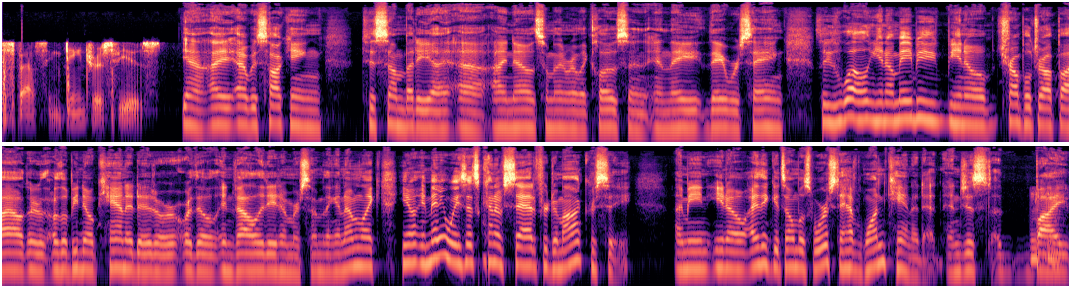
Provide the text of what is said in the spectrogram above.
espousing dangerous views. Yeah, I, I was talking to somebody I uh, I know, someone really close, and, and they they were saying, well, you know, maybe you know Trump will drop out, or, or there'll be no candidate, or or they'll invalidate him or something. And I'm like, you know, in many ways, that's kind of sad for democracy. I mean, you know, I think it's almost worse to have one candidate and just uh, mm-hmm. by,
